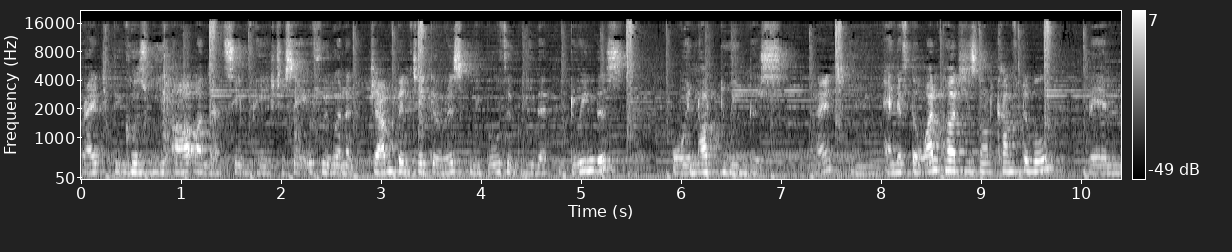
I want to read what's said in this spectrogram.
right because we are on that same page to say if we're going to jump and take a risk we both agree that we're doing this or we're not doing this right and if the one party is not comfortable then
